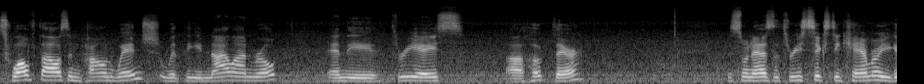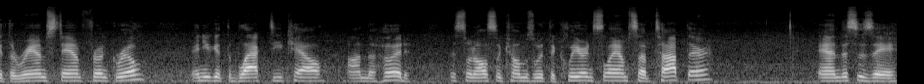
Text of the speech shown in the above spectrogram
12,000 pound winch with the nylon rope and the 3 ace uh, hook there. This one has the 360 camera. You get the Ram stamp front grille and you get the black decal on the hood. This one also comes with the clearance lamps up top there. And this is a,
